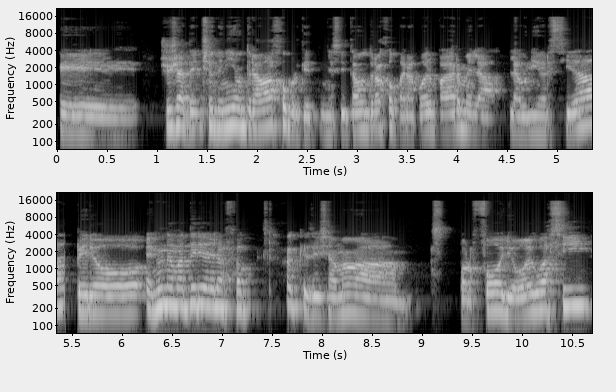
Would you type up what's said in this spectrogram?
eh, yo ya yo tenía un trabajo porque necesitaba un trabajo para poder pagarme la, la, universidad, pero en una materia de la facultad que se llamaba portfolio o algo así,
